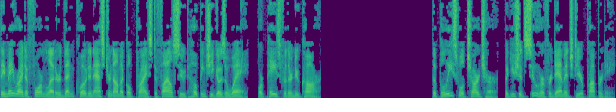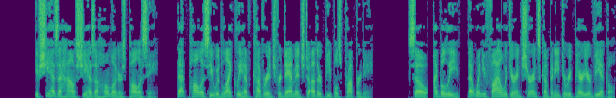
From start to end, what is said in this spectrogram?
They may write a form letter then quote an astronomical price to file suit hoping she goes away, or pays for their new car. The police will charge her, but you should sue her for damage to your property. If she has a house she has a homeowner's policy. That policy would likely have coverage for damage to other people's property. So, I believe, that when you file with your insurance company to repair your vehicle,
